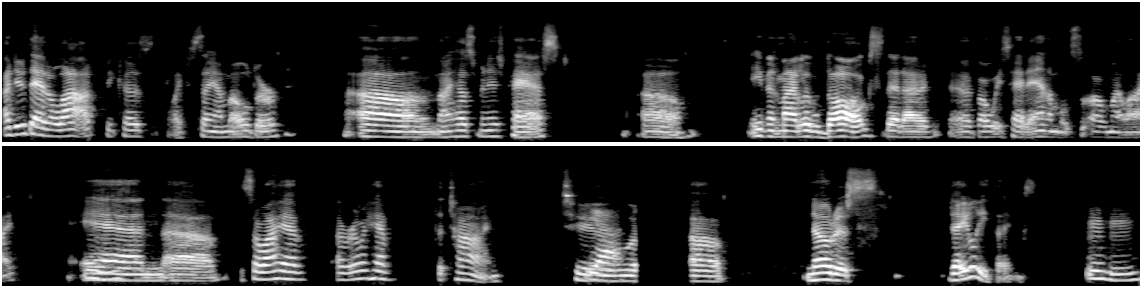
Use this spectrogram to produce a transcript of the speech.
I do that a lot because, like I say, I'm older. Uh, my husband has passed. Uh, even my little dogs that I, have always had animals all my life, mm. and uh, so I have I really have the time to yeah. uh, notice daily things. Mm-hmm.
